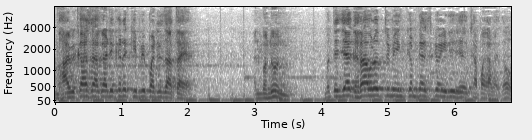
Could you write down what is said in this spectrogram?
महाविकास आघाडीकडे किपी पाटील जात आहेत. आणि म्हणून मग त्यांच्या घरावर तुम्ही इन्कम टॅक्स किंवा ईडी छापा घालायचा हो.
